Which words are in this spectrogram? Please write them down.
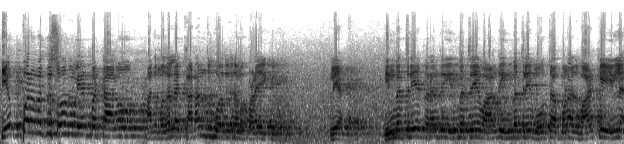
எப்ப நமக்கு சோகம் ஏற்பட்டாலும் அதை முதல்ல கடந்து போறதுக்கு நம்ம பழகிக்கணும். இல்லையா? இன்பத்திலே பிறந்து இன்பத்திலே வாழ்ந்து இன்பத்திலே மூத்தா போனா அது வாழ்க்கையே இல்லை.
